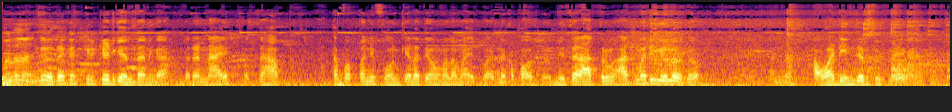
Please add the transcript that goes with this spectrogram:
मला सांगत होतं का क्रिकेट खेळताना का? बरं नाही फक्त हा आता पप्पानी फोन केला तेव्हा मला माहीत पडलं का पाऊस मी तर आत आतमध्ये गेलो होतो. आणि हवा डेंजर सुटली एकदम.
